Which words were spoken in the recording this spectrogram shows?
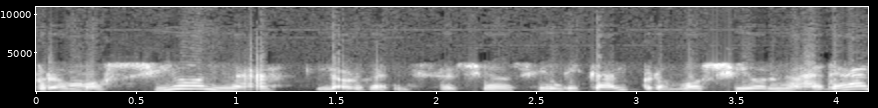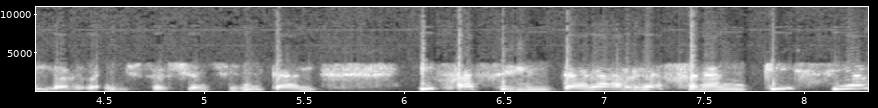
promociona la organización sindical, promocionará la organización sindical y facilitará las franquicias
